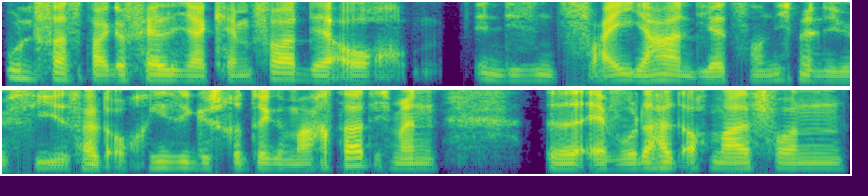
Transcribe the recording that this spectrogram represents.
unfassbar gefährlicher Kämpfer, der auch in diesen zwei Jahren, die jetzt noch nicht mehr in der UFC ist, halt auch riesige Schritte gemacht hat. Ich meine, äh, er wurde halt auch mal von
